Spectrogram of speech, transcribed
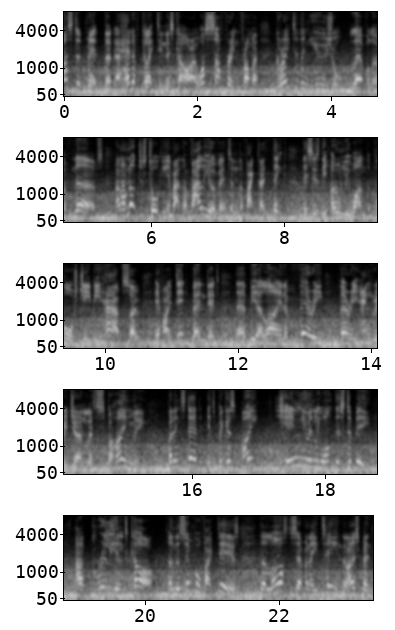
must admit that ahead of collecting this car, I was suffering from a greater than usual level of nerves. And I'm not just talking about the value of it and the fact I think this is the only one that Porsche GB have. So if I did bend it, there'd be a line of very, very angry journalists behind me. But instead, it's because I genuinely want this to be a brilliant car. And the simple fact is, the last 718 that I spent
